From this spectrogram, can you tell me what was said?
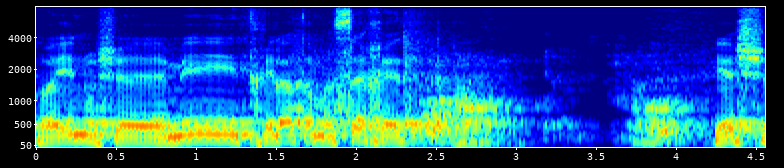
ראינו שמתחילת המסכת יש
